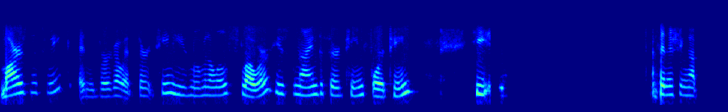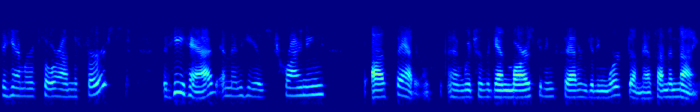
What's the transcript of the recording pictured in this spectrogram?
Mars this week and Virgo at 13, he's moving a little slower. He's 9 to 13, 14. He is finishing up the Hammer of Thor on the first that he had, and then he is trining uh, Saturn, and which is again Mars getting Saturn getting work done. That's on the ninth.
